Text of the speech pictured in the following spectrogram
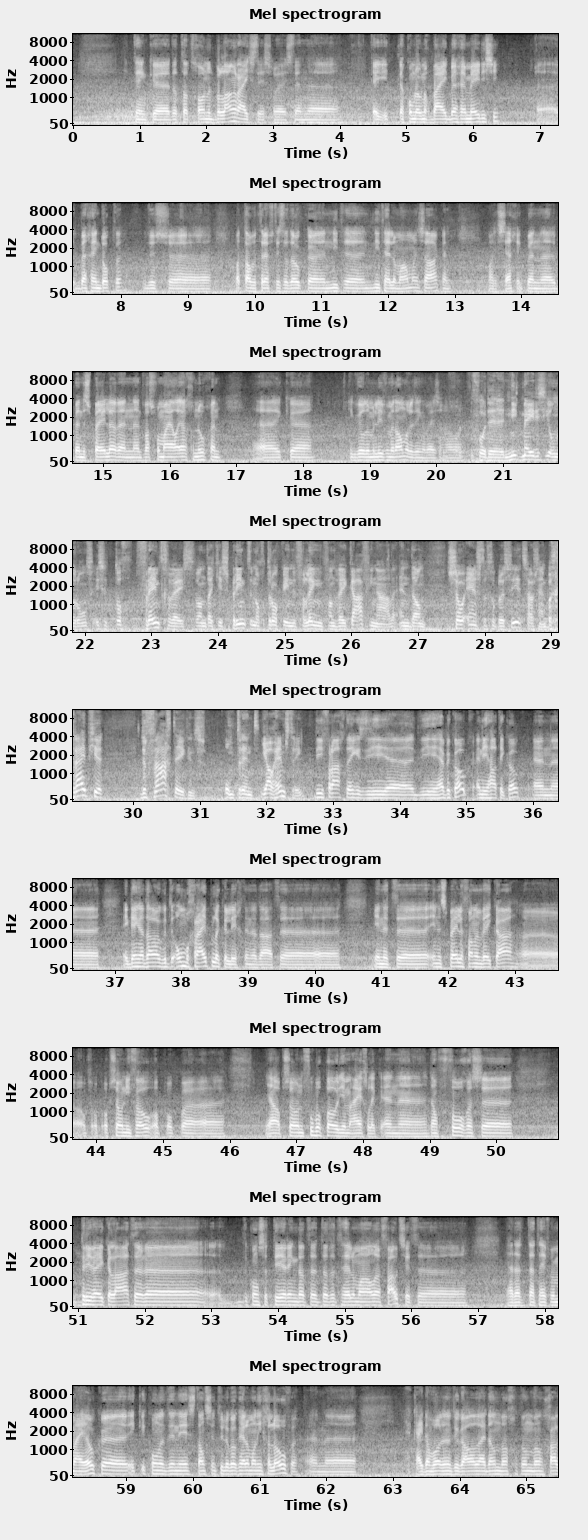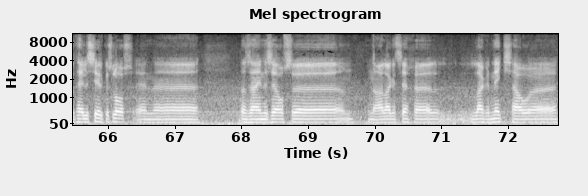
ik denk dat dat gewoon het belangrijkste is geweest. En kijk, ik, daar komt ook nog bij, ik ben geen medici. ik ben geen dokter. Dus wat dat betreft is dat ook niet, niet helemaal mijn zaak. En wat ik zeg, ik ben, ben de speler en het was voor mij al erg genoeg. En ik ik wilde me liever met andere dingen bezighouden. Voor de niet-medici onder ons is het toch vreemd geweest... want dat je sprinten nog trok in de verlenging van de WK-finale... en dan zo ernstig geblesseerd zou zijn. Begrijp je de vraagtekens omtrent jouw hamstring? Die vraagtekens die, uh, die heb ik ook en die had ik ook. En uh, ik denk dat daar ook het onbegrijpelijke ligt inderdaad... Uh, in het, in het spelen van een WK op, op, op zo'n niveau, op, op, ja, op zo'n voetbalpodium eigenlijk. En uh, dan vervolgens uh, drie weken later uh, de constatering dat, dat het helemaal fout zit. ja, dat, dat heeft bij mij ook... ik, ik kon het in eerste instantie natuurlijk ook helemaal niet geloven. En kijk, dan worden natuurlijk allerlei... Dan, dan, dan, dan gaat het hele circus los. En dan zijn er zelfs... nou, laat ik het zeggen... Laat ik het netjes houden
